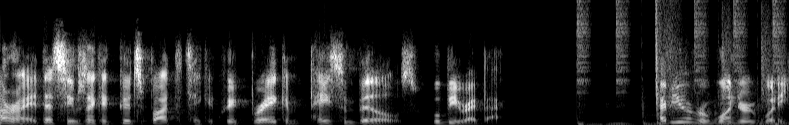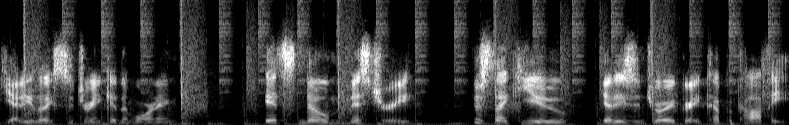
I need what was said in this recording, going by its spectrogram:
All right, that seems like a good spot to take a quick break and pay some bills. We'll be right back. Have you ever wondered what a Yeti likes to drink in the morning? It's no mystery. Just like you, Yetis enjoy a great cup of coffee.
